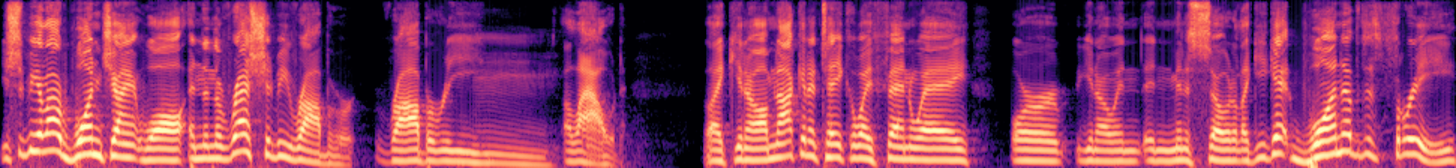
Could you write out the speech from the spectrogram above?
You should be allowed one giant wall, and then the rest should be robber robbery allowed. Like you know, I'm not going to take away Fenway or you know in in Minnesota. Like you get one of the three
